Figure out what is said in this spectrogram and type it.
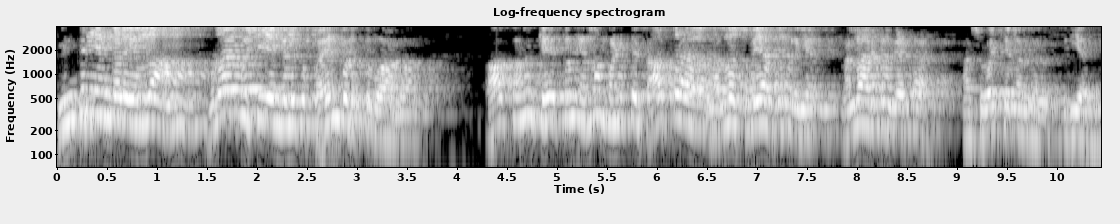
இந்திரியங்களை எல்லாம் உலக விஷயங்களுக்கு பயன்படுத்துவான். பார்க்கணும் கேட்கணும் எல்லாம் பண்ணிட்டு சாப்பிட்டா நல்ல சுவையா கொடுக்குறீங்க நல்லா இருக்குன்னு கேட்டா நான் சுவைக்கெல்லாம் எனக்கு தெரியாது.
